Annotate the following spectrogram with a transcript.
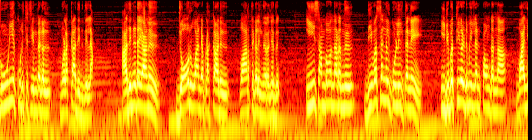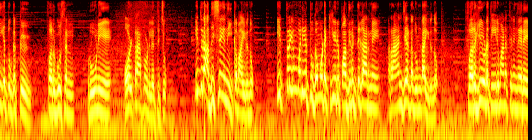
റൂണിയെക്കുറിച്ച ചിന്തകൾ മുളക്കാതിരുന്നില്ല. അതിനിടെയാണ് ജോറുവാന്റെ പ്ലക്കാർഡ് വാർത്തകളിൽ നിറഞ്ഞത്. ഈ സംഭവം നടന്ന് ദിവസങ്ങൾക്കുള്ളിൽ തന്നെ ഇരുപത്തിയേഴ് മില്യൺ പൗണ്ട് എന്ന വലിയ തുകക്ക് ഫെർഗൂസൻ റൂണിയെ ഓൾട്രാഫോർഡിൽ എത്തിച്ചു. ഇതൊരു അതിശയ നീക്കമായിരുന്നു. ഇത്രയും വലിയ തുക മുടക്കിയ ഒരു പതിനെട്ടുകാരനെ റാഞ്ചേണ്ടതുണ്ടായിരുന്നു ഫെർഗിയുടെ തീരുമാനത്തിന് നേരെ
